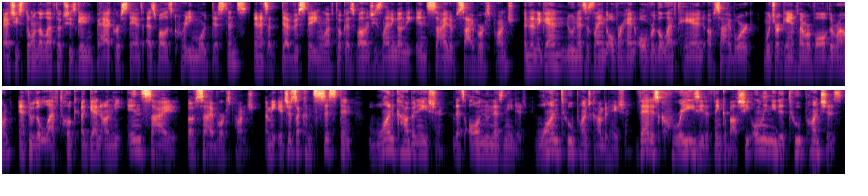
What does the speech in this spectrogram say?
As she's throwing the left hook, she's getting back her stance as well as creating more distance. And it's a devastating left hook as well. And she's landing on the inside of Cyborg's punch. And then again, Nunes is landing overhand over the left hand of Cyborg, which our game plan revolved around. And threw the left hook again on the inside of Cyborg's punch. I mean, it's just a consistent one combination. That's all Nunes needed. One two punch combination. That is crazy to think about. She only needed two punches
